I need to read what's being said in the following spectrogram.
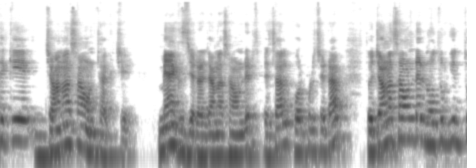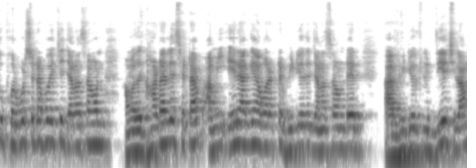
থেকে জানা সাউন্ড থাকছে। ম্যাক্স যেটা, জানা সাউন্ডের স্পেশাল ফোর সেট তো জানা সাউন্ডের নতুন কিন্তু ফোর সেট হয়েছে। জানা সাউন্ড আমাদের ঘাটালের সেট আপ আমি এর আগে আমার একটা ভিডিওতে জানা সাউন্ডের ভিডিও ক্লিপ দিয়েছিলাম।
